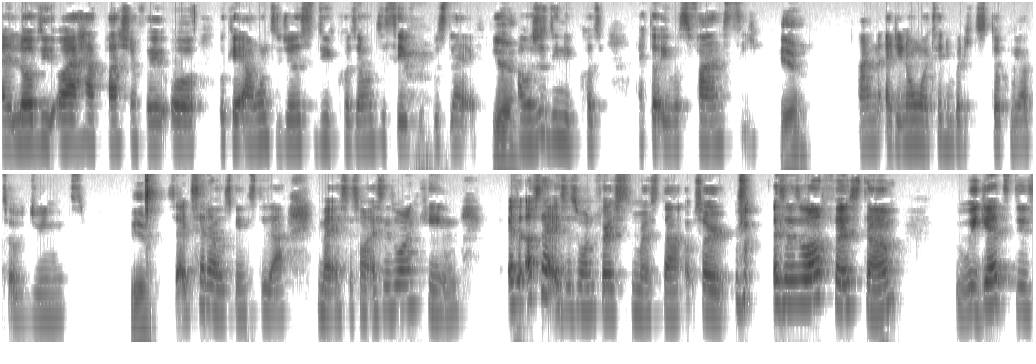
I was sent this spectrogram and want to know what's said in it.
I loved it or I had passion for it or okay, I want to just do it because I want to save people's life. Yeah. I was just doing it because I thought it was fancy Yeah. and I didn't want anybody to talk me out of doing it. Yeah. So I decided I was going to do that. My SS1, SS1 came after SS1 first semester. oh, Sorry, SS1 first term. We get this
